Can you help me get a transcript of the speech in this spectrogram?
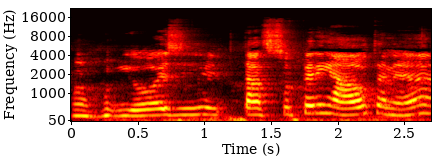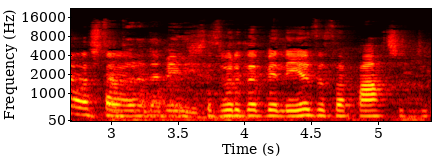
E hoje tá super em alta, né? Essa ditadura da beleza. Ditadura da beleza, essa parte do,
